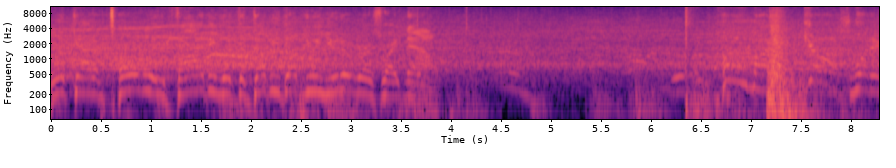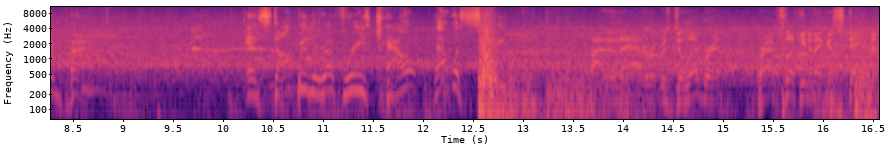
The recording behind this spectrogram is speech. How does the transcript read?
Look at him totally vibing with the WWE Universe right now. Oh my gosh, what impact! And stopping the referee's count? That was silly. Either that or it was deliberate. Perhaps looking to make a statement.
